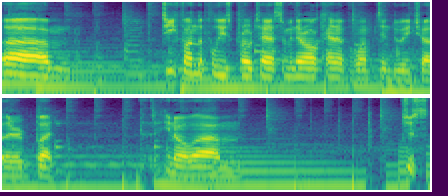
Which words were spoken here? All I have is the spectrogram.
um, defund the police protests. I mean, they're all kind of lumped into each other, but you know, um, just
